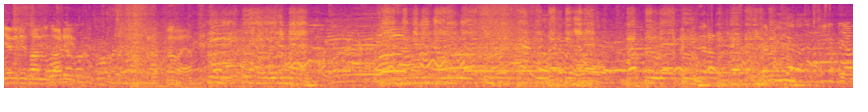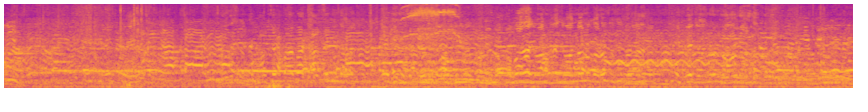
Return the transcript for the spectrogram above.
ਵੀ ਅਗਲੇ ਸਾਲ ਨੂੰ ਦਾੜੀ ਰੱਖਣਾ ਹੋਇਆ। ਜਵਾਨਾਂ ਨੂੰ ਕਰੋ ਤੁਸੀਂ ਇਹ ਜਵਾਨਾਂ ਨੂੰ ਨਾਲ ਨਾਲ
